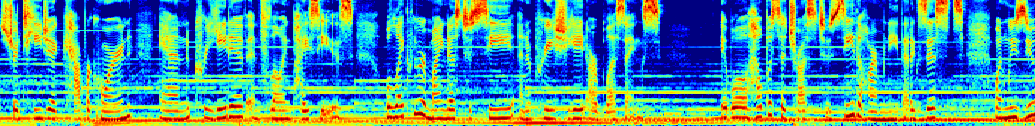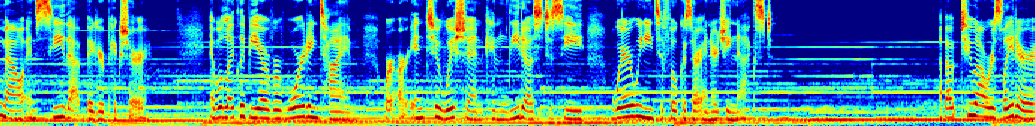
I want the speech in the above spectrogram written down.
strategic Capricorn and creative and flowing Pisces will likely remind us to see and appreciate our blessings it will help us to trust to see the harmony that exists when we zoom out and see that bigger picture. It will likely be a rewarding time where our intuition can lead us to see where we need to focus our energy next. About two hours later,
